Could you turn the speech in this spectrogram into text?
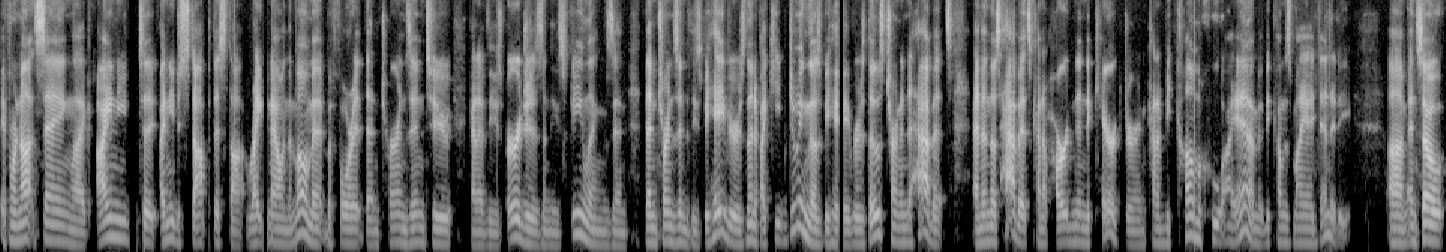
if we're not saying like i need to i need to stop this thought right now in the moment before it then turns into kind of these urges and these feelings and then turns into these behaviors then if i keep doing those behaviors those turn into habits and then those habits kind of harden into character and kind of become who i am. It becomes my identity. Um, and so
